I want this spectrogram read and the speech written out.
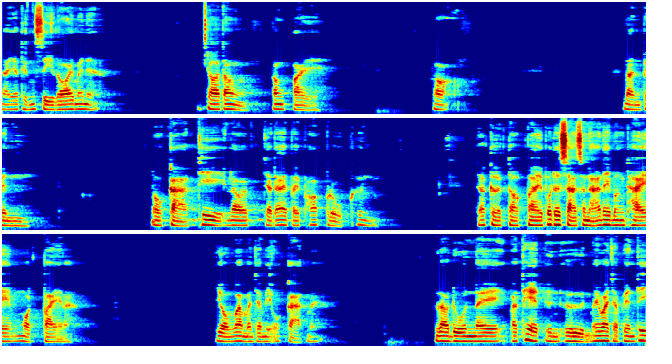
นายจะถึงสี่ร้อยไหมเนี่ย ก็ต้องต้องไป เพราะมันเป็นโอกาสที่เราจะได้ไปเพาะปลูกขึ้นถ้าเกิดต่อไปพุทธศาสนาในเมืองไทยหมดไปล่ะ โยมว่ามันจะมีโอกาสไหม เราดูในประเทศอื่น ๆ ไม่ว่าจะเป็นที่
